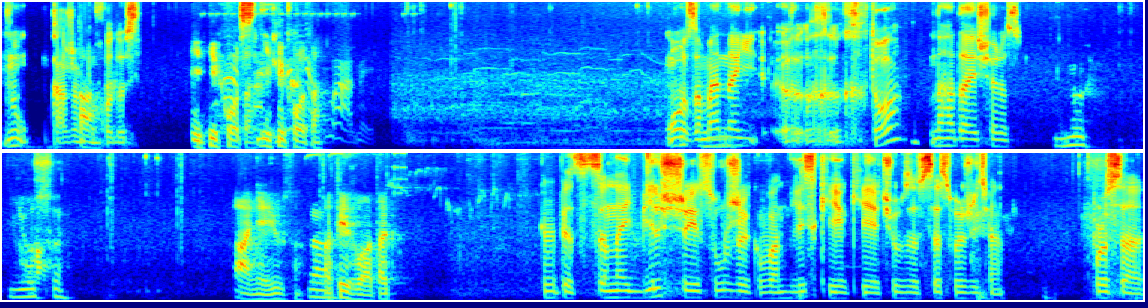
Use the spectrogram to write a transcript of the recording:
Ну, кажемо, Так. походу. І піхота, і піхота. О, за мене й- г- г- хто? Нагадай ще раз. Ю... Юша. А, ні, Юса. Так. А ти гла, так? Капець, це найбільший суржик в англійській, який я чув за все своє життя. Просто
